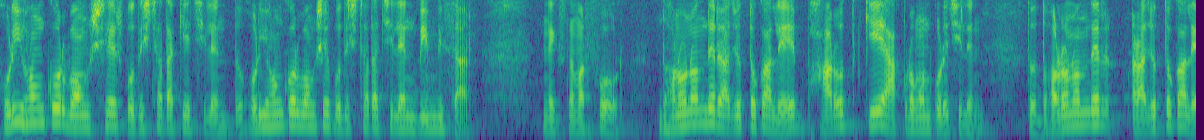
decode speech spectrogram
হরিহঙ্কর বংশের প্রতিষ্ঠাতা কে ছিলেন? তো হরিহঙ্কর বংশের প্রতিষ্ঠাতা ছিলেন বিম্বিসার নেক্সট নাম্বার ফোর ধননন্দের রাজত্বকালে ভারত কে আক্রমণ করেছিলেন? তো ধননন্দের রাজত্বকালে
